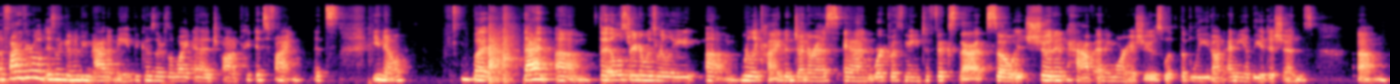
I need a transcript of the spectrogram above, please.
a five year old isn't going to be mad at me because there's a white edge on a it's fine. It's you know but that um, the illustrator was really um, really kind and generous and worked with me to fix that so it shouldn't have any more issues with the bleed on any of the editions. Um,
